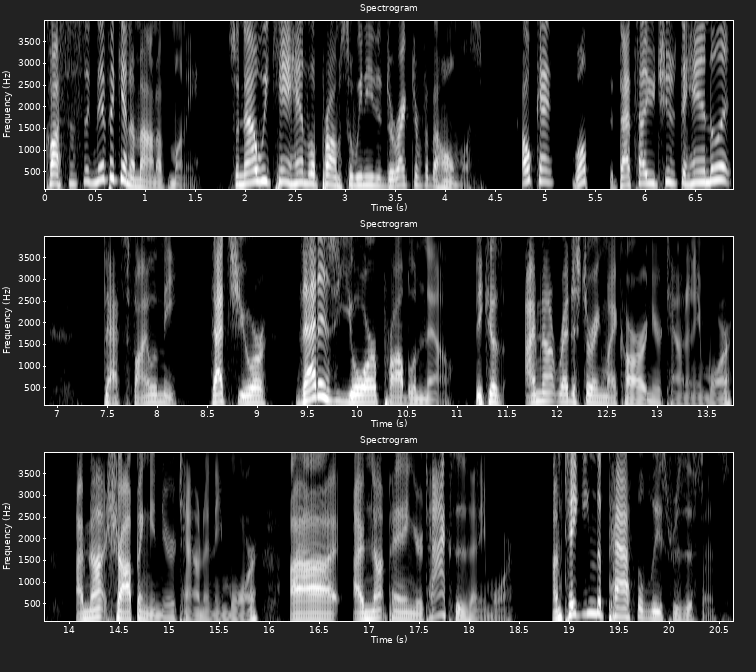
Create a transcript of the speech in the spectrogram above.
Costs a significant amount of money. So now we can't handle the problem, so we need a director for the homeless. Okay, well, if that's how you choose to handle it, that's fine with me. That's your that is your problem now because I'm not registering my car in your town anymore. I'm not shopping in your town anymore. Uh, I'm not paying your taxes anymore. I'm taking the path of least resistance.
